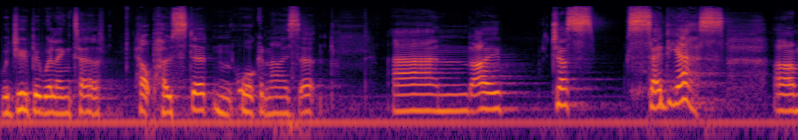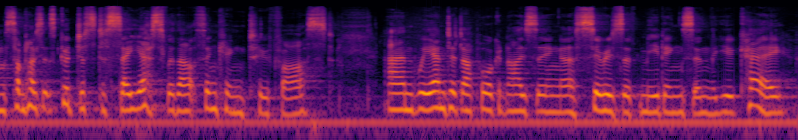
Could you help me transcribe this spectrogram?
would you be willing to help host it and organize it? And I just said yes. Um, sometimes it's good just to say yes without thinking too fast. And we ended up organising a series of meetings in the UK,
